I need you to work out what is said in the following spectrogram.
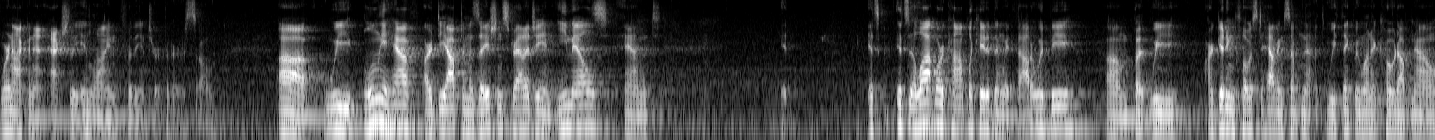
we're not going to actually inline for the interpreter. So uh, we only have our de-optimization strategy in emails, and it's, it's a lot more complicated than we thought it would be, um, but we are getting close to having something that we think we want to code up now.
